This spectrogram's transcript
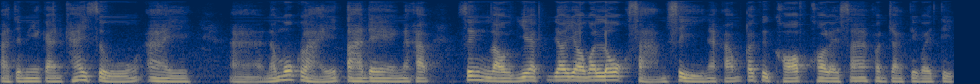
อาจจะมีอาการไข้สูงไอน้ำมูกไหลตาแดงนะครับ ซึ่งเราเรียกย่อๆว่าโรค 3C นะครับก็คือคอฟคอเลซ่าคอนจังติไวติส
